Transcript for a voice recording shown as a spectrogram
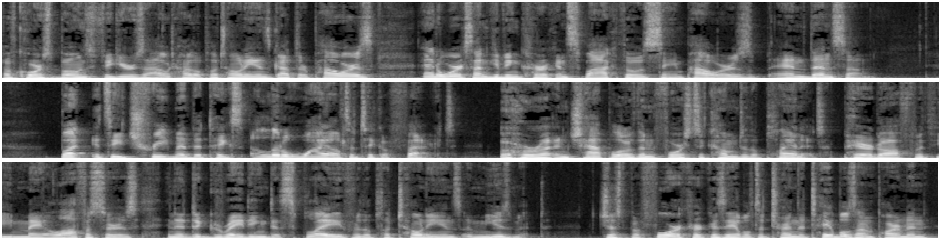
Of course, Bones figures out how the Platonians got their powers and works on giving Kirk and Spock those same powers, and then some but it's a treatment that takes a little while to take effect. Uhura and Chapel are then forced to come to the planet, paired off with the male officers in a degrading display for the Platonians' amusement. Just before Kirk is able to turn the tables on Parman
